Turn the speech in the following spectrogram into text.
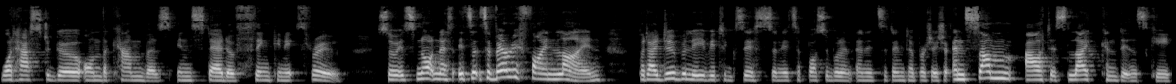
what has to go on the canvas instead of thinking it through. So it's not nec- it's it's a very fine line, but I do believe it exists and it's a possible and it's an interpretation. And some artists like Kandinsky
